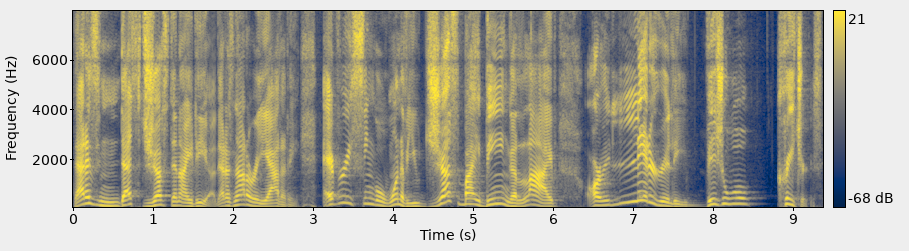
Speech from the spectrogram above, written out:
That is that's just an idea. That is not a reality. Every single one of you just by being alive are literally visual creatures.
